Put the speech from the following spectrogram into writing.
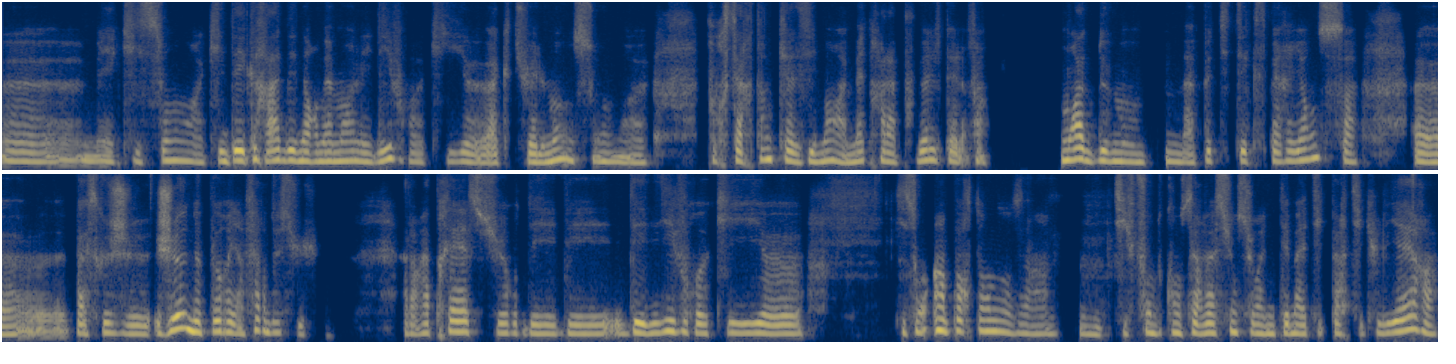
mais qui, sont, qui dégradent énormément les livres qui actuellement sont pour certains quasiment à mettre à la poubelle. Enfin, moi, de mon, ma petite expérience, parce que je, ne peux rien faire dessus. Alors après, sur des, des livres qui, qui sont importants dans un, petit fonds de conservation sur une thématique particulière,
